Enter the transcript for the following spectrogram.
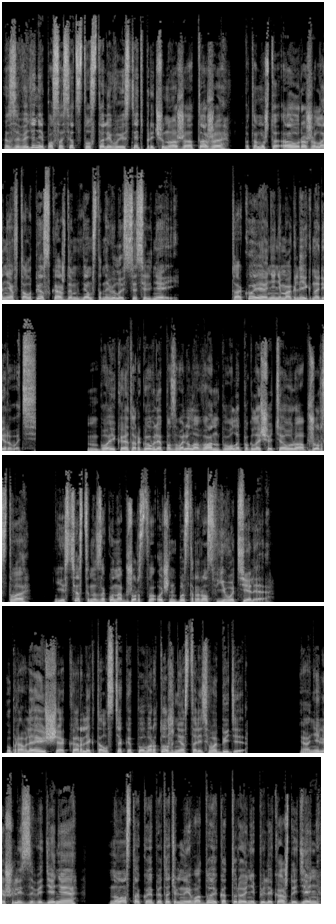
Заведения по соседству стали выяснять причину ажиотажа, потому что аура желания в толпе с каждым днем становилась все сильней. Такое они не могли игнорировать. Бойкая торговля позволяла Ван Буэлэ поглощать ауру обжорства. Естественный закон обжорства очень быстро рос в его теле. Управляющая, карлик, толстяк и повар тоже не остались в обиде. Они лишились заведения, но с такой питательной водой, которую они пили каждый день,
